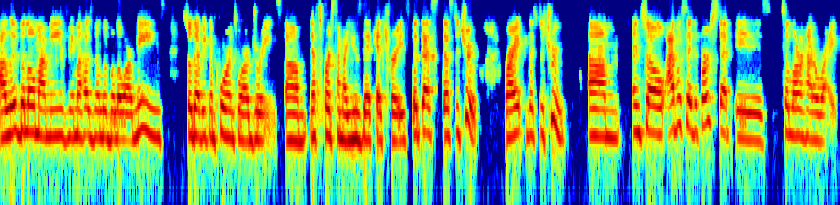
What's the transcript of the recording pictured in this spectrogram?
I live below my means. Me and my husband live below our means so that we can pour into our dreams. Um, that's the first time I used that catchphrase, but that's that's the truth, right? That's the truth. Um, and so I would say the first step is to learn how to write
